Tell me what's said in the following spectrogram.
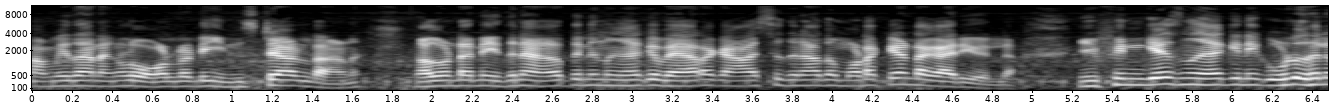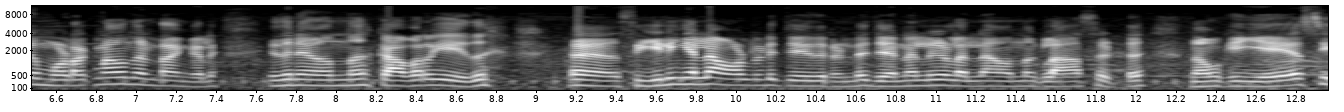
സംവിധാനങ്ങളും ഓൾറെഡി ഇൻസ്റ്റാൾഡ് ആണ്. അതുകൊണ്ട് തന്നെ ഇതിനകത്തിന് നിങ്ങൾക്ക് വേറെ കാശ് ഇതിനകത്ത് മുടക്കേണ്ട കാര്യമില്ല. ഇഫ് ഇൻ കേസ് നിങ്ങൾക്ക് ഇനി കൂടുതൽ മുടക്കണമെന്നുണ്ടെങ്കിൽ ഇതിനെ ഒന്ന് കവർ ചെയ്ത് സീലിംഗ് എല്ലാം ഓൾറെഡി ചെയ്തിട്ടുണ്ട്. ജനലുകളെല്ലാം ഒന്ന് ഗ്ലാസ് ഇട്ട് നമുക്ക് എ സി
